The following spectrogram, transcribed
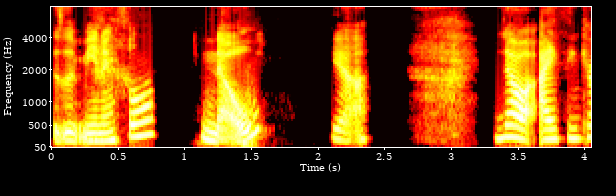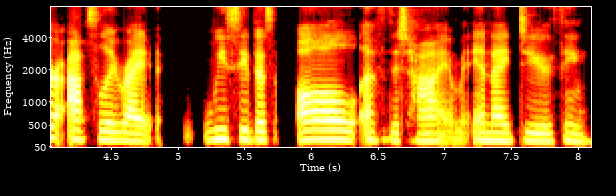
Is it meaningful? No. Yeah. No, I think you're absolutely right. We see this all of the time. And I do think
